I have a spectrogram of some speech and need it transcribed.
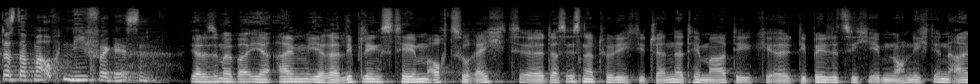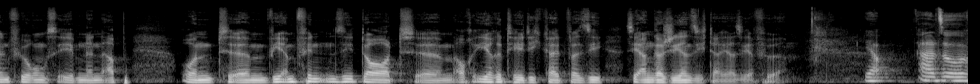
Das darf man auch nie vergessen. Ja, da sind wir bei einem Ihrer Lieblingsthemen auch zu Recht. Äh, das ist natürlich die Gender-Thematik. Äh, die bildet sich eben noch nicht in allen Führungsebenen ab. Und ähm, wie empfinden Sie dort ähm, auch Ihre Tätigkeit, weil Sie, Sie engagieren sich da ja sehr für? Ja, also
